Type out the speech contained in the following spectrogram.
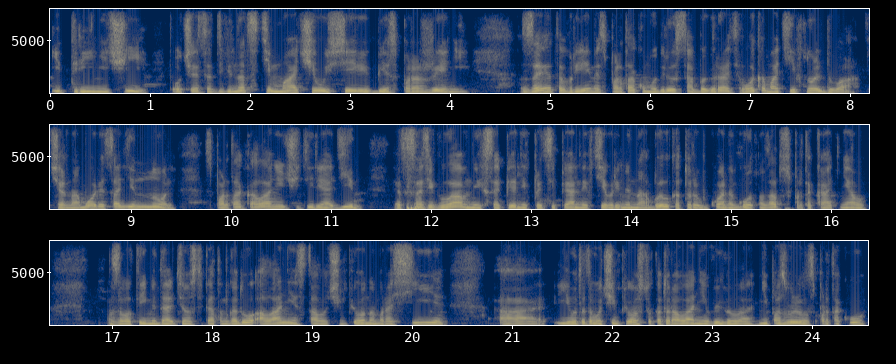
и 3 ничьи. Получается, 12-матчевую серию без поражений. За это время «Спартак» умудрился обыграть «Локомотив» 0-2, «Черноморец» 1-0, «Спартак» Аланию 4-1. Это, кстати, главный их соперник принципиальный в те времена был, который буквально год назад у «Спартака» отнял золотые медали в 95 году. Алания стала чемпионом России. А, и вот это вот чемпионство, которое Алания выиграла, не позволило «Спартаку»,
